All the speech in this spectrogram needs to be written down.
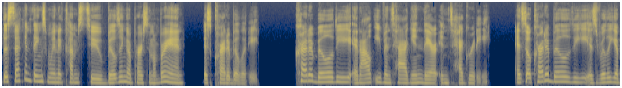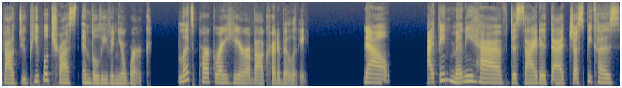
The second things when it comes to building a personal brand is credibility. Credibility, and I'll even tag in there integrity. And so credibility is really about do people trust and believe in your work? Let's park right here about credibility. Now, I think many have decided that just because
